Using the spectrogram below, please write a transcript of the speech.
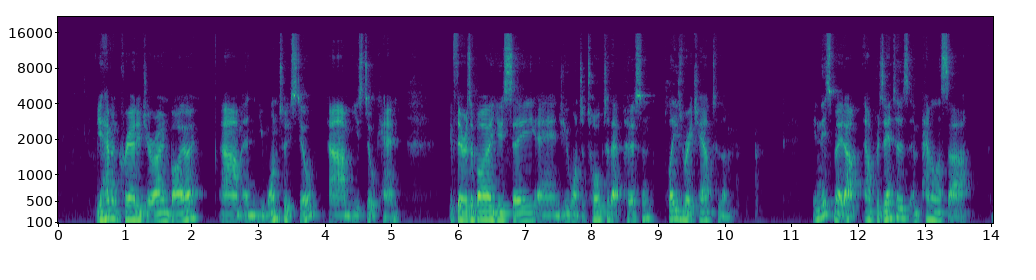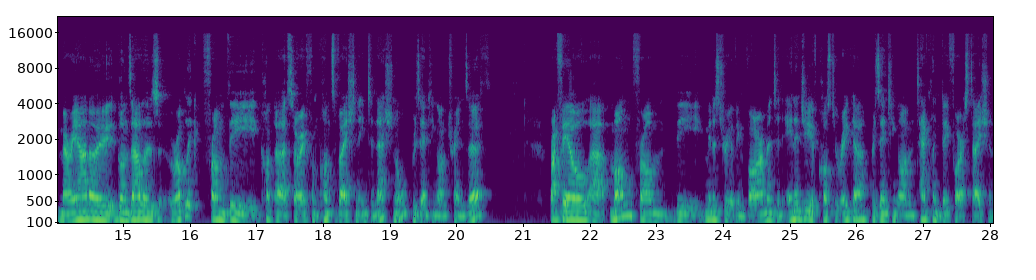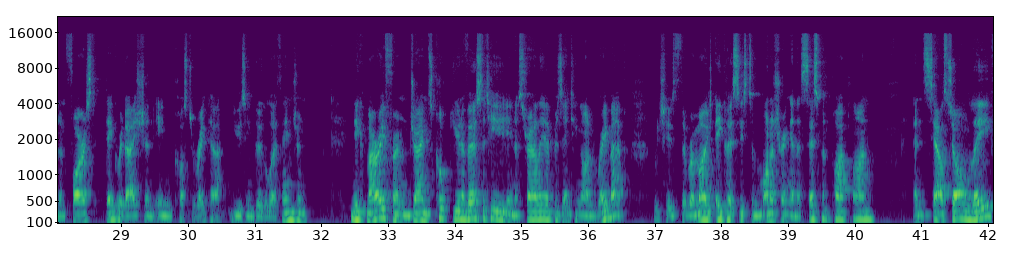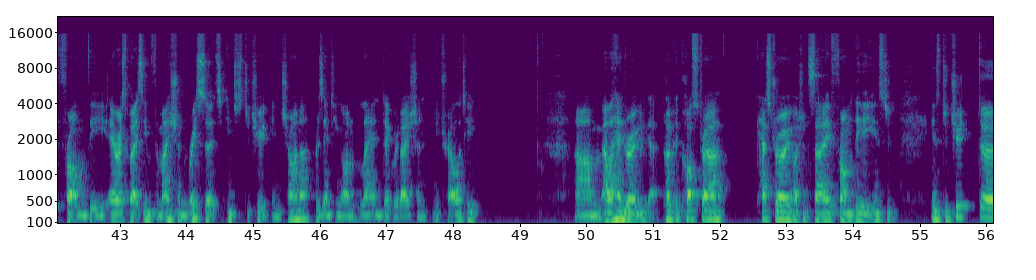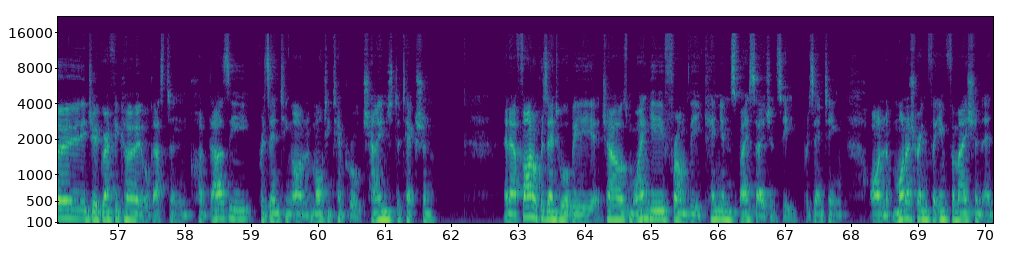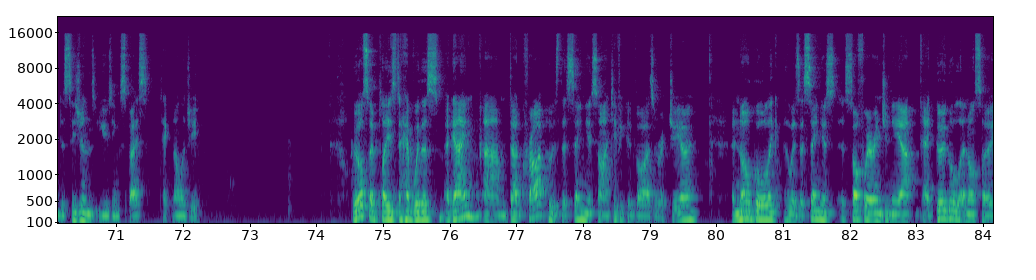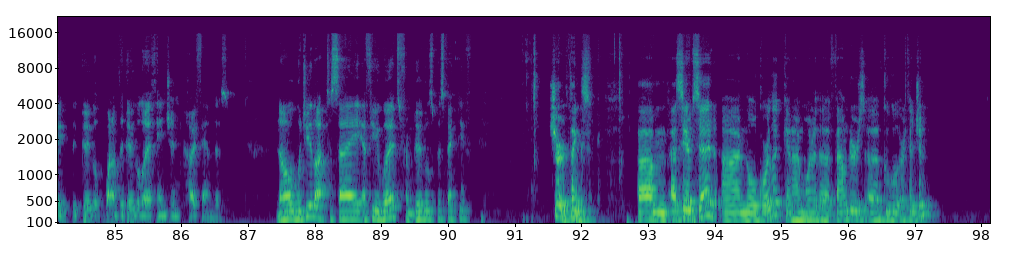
you haven't created your own bio um, and you want to still, um, you still can. If there is a bio you see and you want to talk to that person, please reach out to them. In this meetup, our presenters and panelists are Mariano Gonzalez Roglich from the uh, sorry from Conservation International, presenting on Trends Earth. Rafael uh, Monge from the Ministry of Environment and Energy of Costa Rica, presenting on tackling deforestation and forest degradation in Costa Rica using Google Earth Engine. Nick Murray from James Cook University in Australia, presenting on REMAP, which is the Remote Ecosystem Monitoring and Assessment Pipeline. And Xiaosong Li from the Aerospace Information Research Institute in China, presenting on land degradation neutrality. Um, Alejandro Coca Costra, Castro, I should say, from the. Instituto Geográfico Augustin Codazzi presenting on multi-temporal change detection. And our final presenter will be Charles Mwangi from the Kenyan Space Agency, presenting on monitoring for information and decisions using space technology. We're also pleased to have with us again um, Doug Cripe, who is the Senior Scientific Advisor at GEO, and Noel Gorelick, who is a Senior Software Engineer at Google and also the Google, one of the Google Earth Engine co-founders. Noel, would you like to say a few words from Google's perspective? Sure, thanks. Um, as Sam said, I'm Noel Gorelick, and I'm one of the founders of Google Earth Engine.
